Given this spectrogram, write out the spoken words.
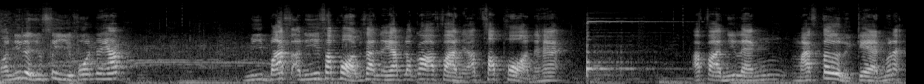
ตอนนี้เหลืออยู่4คนนะครับ มีบัสอันนี้ซัพพอร์ตไม่สันนะครับ แล้วก็อัฟฟานเนี่ยอัพซัพพอร์ตนะฮะ อัฟฟานนี้แรงมาสเตอร์หรือแกนวะเนี่ย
